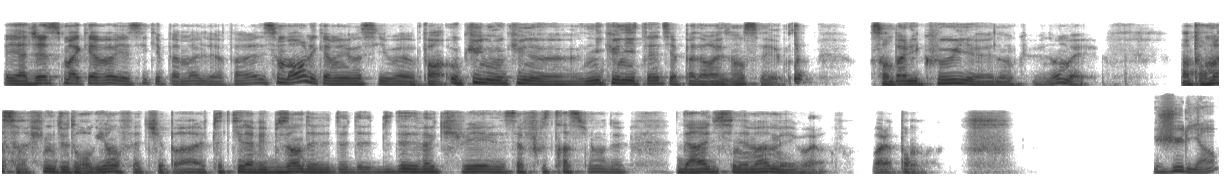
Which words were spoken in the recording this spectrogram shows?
Et il y a Jess McAvoy aussi qui est pas mal. Enfin, ils sont marrants les caméos aussi. Ouais. Enfin, aucune, aucune, ni queue ni tête, il n'y a pas de raison. C'est, on s'en bat les couilles. Donc, non, mais Pour moi, c'est un film de drogué, en fait. Je sais pas. Peut-être qu'il avait besoin d'évacuer de, de, sa frustration d'arrêt du cinéma, mais voilà. Voilà pour moi. Julien.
